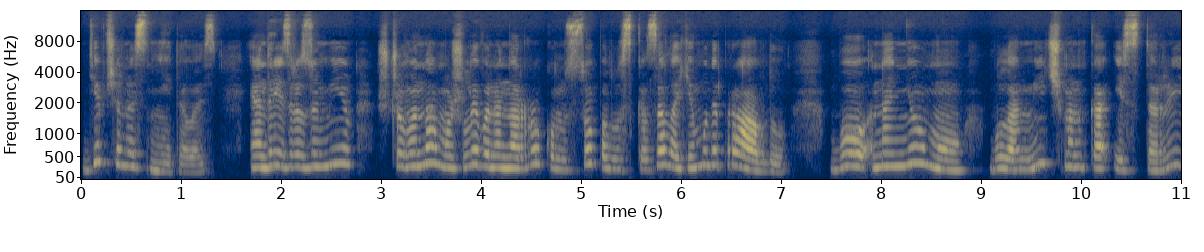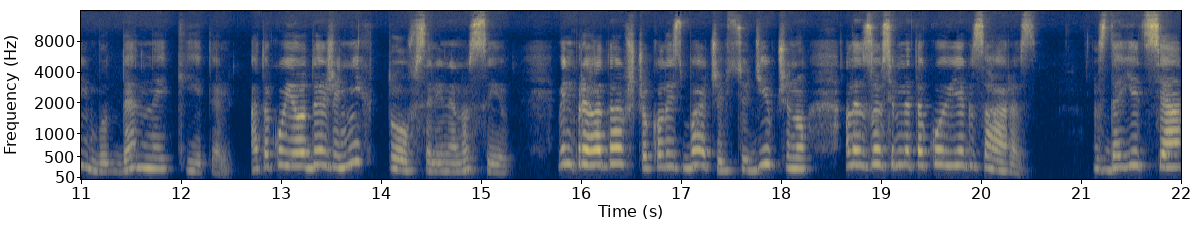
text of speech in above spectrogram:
Дівчина снітилась, і Андрій зрозумів, що вона, можливо, ненароком з опалу сказала йому неправду, бо на ньому була мічманка і старий буденний кітель, а такої одежі ніхто в селі не носив. Він пригадав, що колись бачив цю дівчину, але зовсім не такою, як зараз. Здається,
